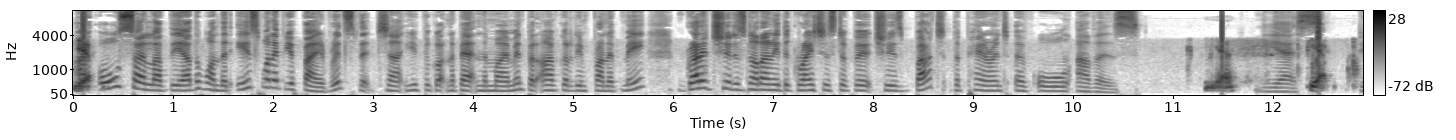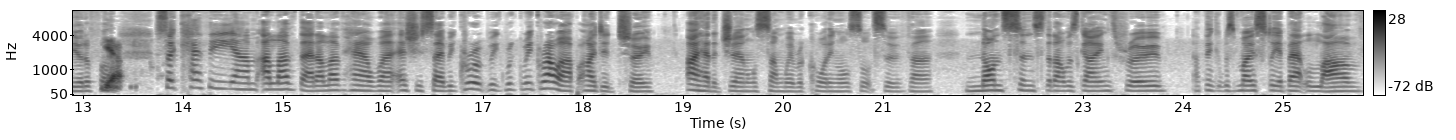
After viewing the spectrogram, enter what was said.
Yeah. I also love the other one that is one of your favorites that uh, you've forgotten about in the moment, but I've got it in front of me. Gratitude is not only the greatest of virtues, but the parent of all others. Yes. Yes. Yeah. Beautiful. Yeah. So, Kathy, um, I love that. I love how, uh, as you say, we grew up, we, we grow up. I did too. I had a journal somewhere recording all sorts of uh, nonsense that I was going through. I think it was mostly about love,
